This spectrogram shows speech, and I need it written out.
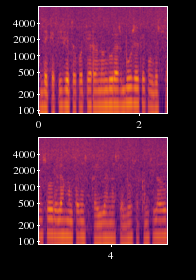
de que Fifi tocó tierra en Honduras, buses que conducían sobre las montañas caían hacia los acantilados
